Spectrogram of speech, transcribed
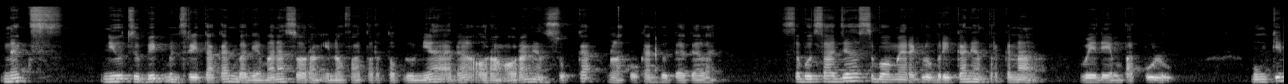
Next, New to Big menceritakan bagaimana seorang inovator top dunia adalah orang-orang yang suka melakukan kegagalan. Sebut saja sebuah merek lubrikan yang terkenal, WD-40. Mungkin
